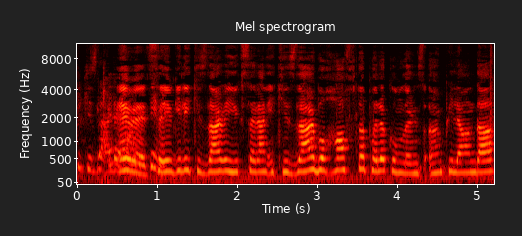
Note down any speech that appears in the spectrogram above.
İkizlerde Evet mi? sevgili ikizler ve yükselen ikizler bu hafta para konularınız ön planda.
